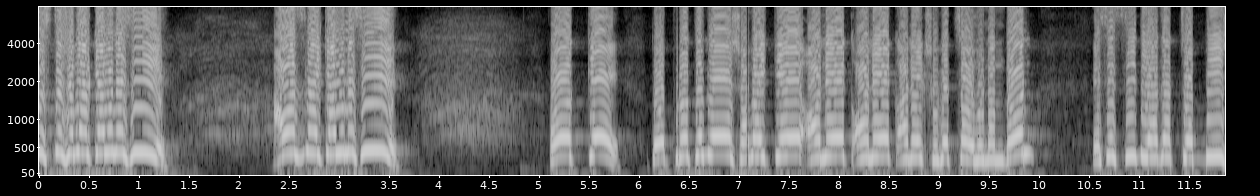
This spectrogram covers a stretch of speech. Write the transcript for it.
অবস্থা সবার কেমন আছি? আওয়াজ নাই, কেমন আছি? ওকে, তো প্রথমে সবাইকে অনেক অনেক অনেক শুভেচ্ছা, অভিনন্দন। এসএসসি দুই হাজার চব্বিশ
